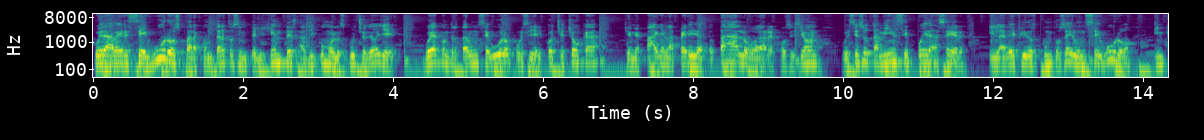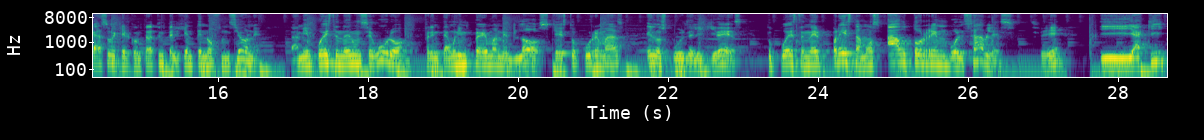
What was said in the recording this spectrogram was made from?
puede haber seguros para contratos inteligentes, así como lo escucho de, oye, voy a contratar un seguro por si el coche choca, que me paguen la pérdida total o la reposición, pues eso también se puede hacer en la DeFi 2.0, un seguro en caso de que el contrato inteligente no funcione. También puedes tener un seguro frente a un impermanent loss, que esto ocurre más en los pools de liquidez. Tú puedes tener préstamos autorreembolsables, ¿sí? Y aquí,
